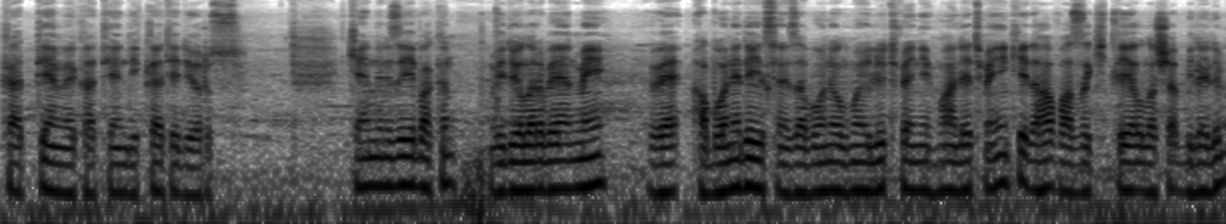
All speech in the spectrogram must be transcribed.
katiyen ve katiyen dikkat ediyoruz. Kendinize iyi bakın. Videoları beğenmeyi ve abone değilseniz abone olmayı lütfen ihmal etmeyin ki daha fazla kitleye ulaşabilelim.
